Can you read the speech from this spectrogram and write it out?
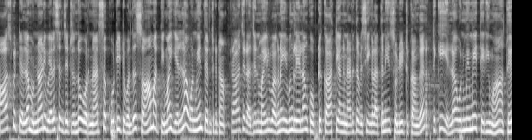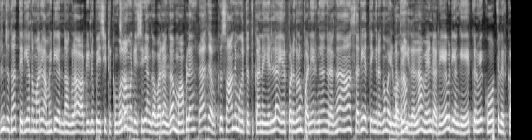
ஹாஸ்பிட்டலில் முன்னாடி வேலை செஞ்சுட்டு இருந்த ஒரு நர்ஸை கூட்டிகிட்டு வந்து சாமர்த்தியமாக எல்லா உண்மையும் தெரிஞ்சுக்கிட்டான். ராஜராஜன் மயில் வாகனம் இவங்களையெல்லாம் கூப்பிட்டு கார்த்தி அங்கே நடந்த விஷயங்கள் அத்தனையும் சொல்லிட்டு இருக்காங்க. அத்தைக்கு எல்லா உண்மையுமே தெரியுமா? தெரிஞ்சுதான் தெரியாத மாதிரி அமைதியாக இருந்தாங்களா? அப்படின்னு பேசிட்டு இருக்கும்போது சாமுண்டீஸ்வரி அங்கே வராங்க மாப்பிள்ளை ராஜாவுக்கு சாந்தி முகூர்த்தத்துக்கான எல்லா ஏற்பாடுகளும் பண்ணிருங்கிறாங்க ஆ சரி அத்திங்கிறாங்க மயில் வாகனம் இதெல்லாம் வேண்டாம். ரேவதி அங்கே ஏற்கனவே கோவத்தில் இருக்கா?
